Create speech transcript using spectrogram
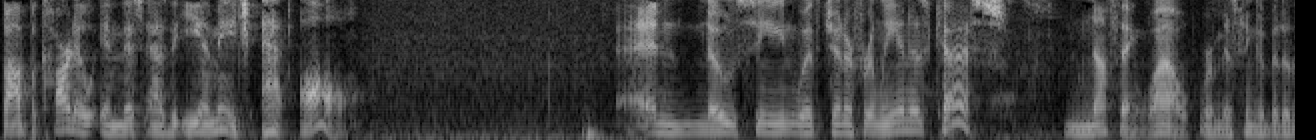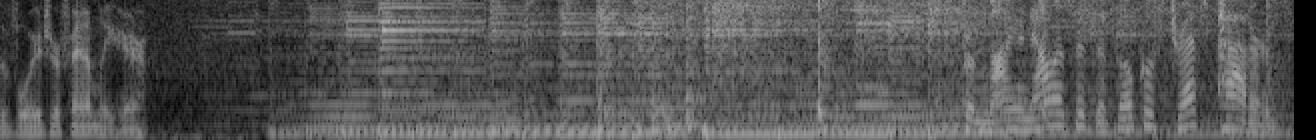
Bob Picardo in this as the EMH at all. And no scene with Jennifer Lien as Kes. Nothing. Wow, we're missing a bit of the Voyager family here. From my analysis of vocal stress patterns,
